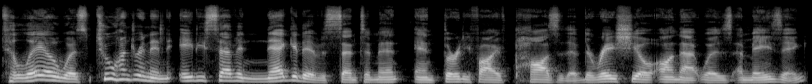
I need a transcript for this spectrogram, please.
Taleo was 287 negative sentiment and 35 positive. The ratio on that was amazing.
